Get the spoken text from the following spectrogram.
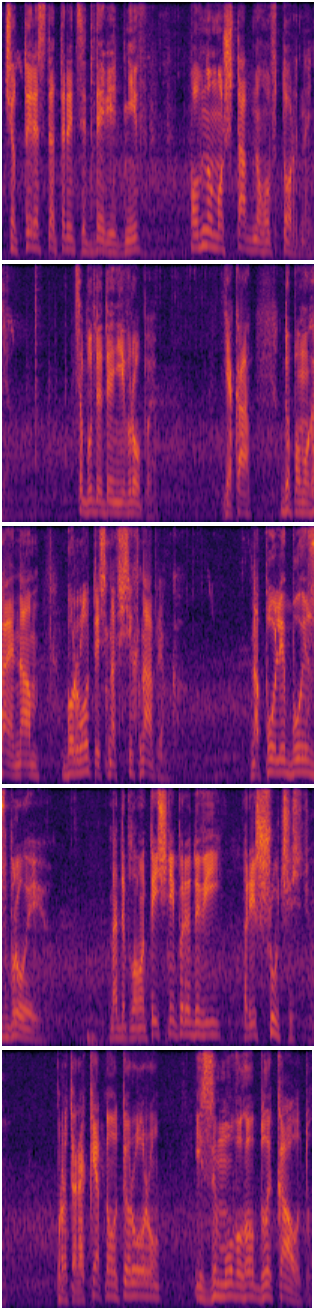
439 днів повномасштабного вторгнення. Це буде День Європи яка допомагає нам боротись на всіх напрямках: на полі бою зброєю, на дипломатичній передовій рішучістю, проти ракетного терору і зимового блекауту,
